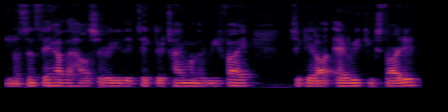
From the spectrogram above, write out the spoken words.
you know, since they have the house already, they take their time on the refi to get all everything started.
